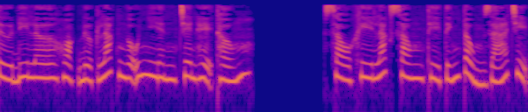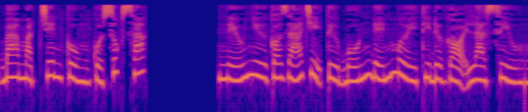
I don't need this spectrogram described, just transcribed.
từ dealer hoặc được lắc ngẫu nhiên trên hệ thống. Sau khi lắc xong thì tính tổng giá trị ba mặt trên cùng của xúc sắc. Nếu như có giá trị từ 4 đến 10 thì được gọi là xỉu.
